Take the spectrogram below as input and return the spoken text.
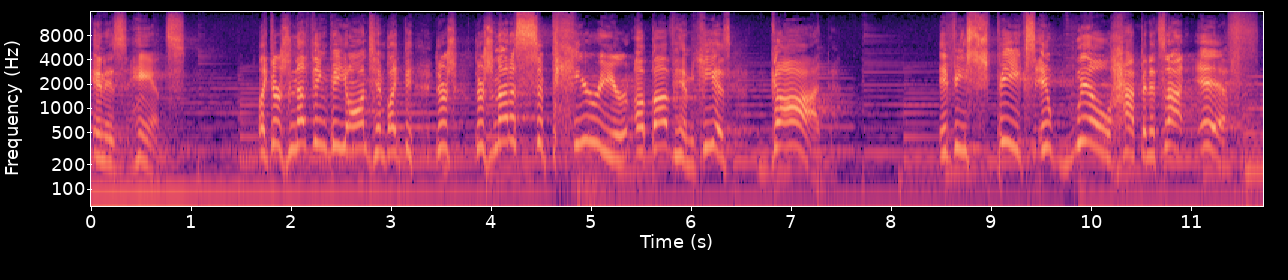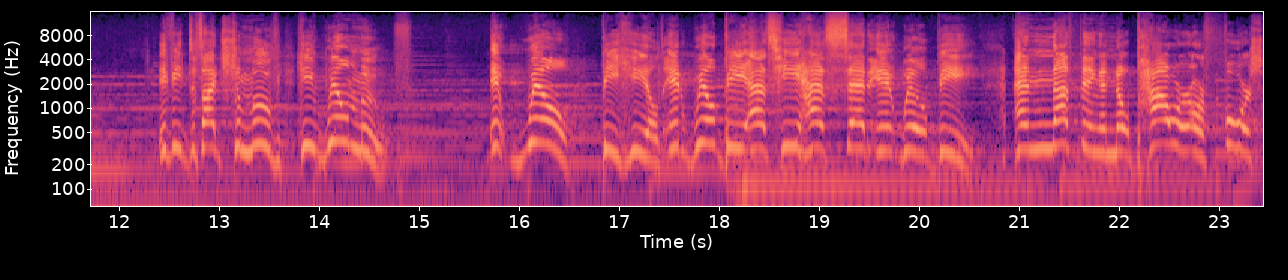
in his hands. Like there's nothing beyond him. Like the, there's, there's not a superior above him. He is God. If he speaks, it will happen. It's not if If he decides to move, he will move. It will be healed. It will be as he has said it will be. And nothing and no power or force,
